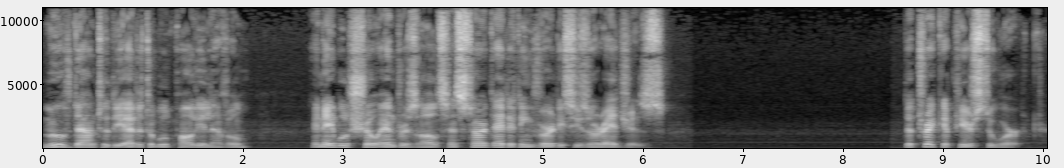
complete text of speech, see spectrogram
Move down to the editable poly level Enable Show End Results and start editing vertices or edges. The trick appears to work.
